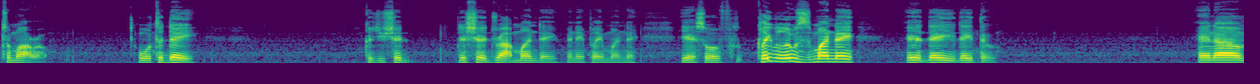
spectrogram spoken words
tomorrow. Well, today, because you should, they should drop Monday and they play Monday. Yeah, so if Cleveland loses Monday, it, they they through. And um,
